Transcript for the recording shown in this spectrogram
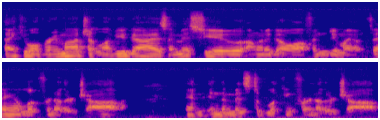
thank you all very much. I love you guys. I miss you. I'm going to go off and do my own thing and look for another job. And in the midst of looking for another job,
